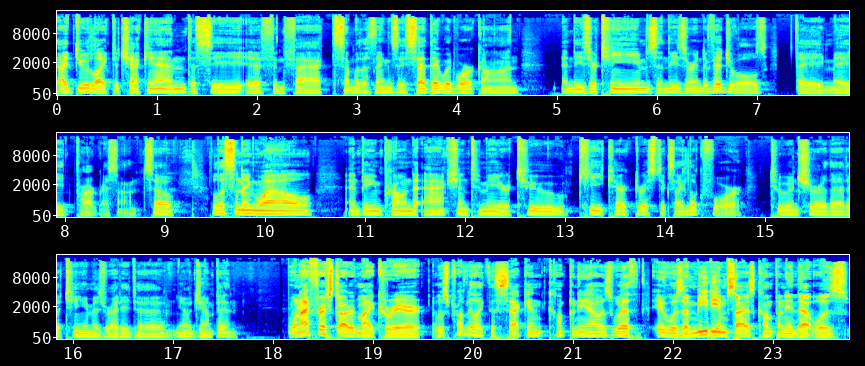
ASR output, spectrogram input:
I do like to check in to see if, in fact, some of the things they said they would work on, and these are teams and these are individuals, they made progress on. So listening well and being prone to action to me are two key characteristics I look for to ensure that a team is ready to, you know, jump in. When I first started my career, it was probably like the second company I was with. It was a medium sized company that was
